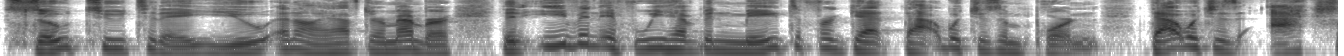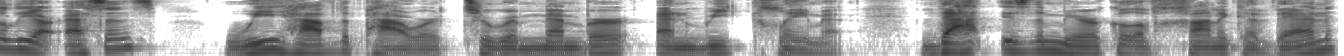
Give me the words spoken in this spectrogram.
so too today you and I have to remember that even if we have been made to forget that which is important, that which is actually our essence, we have the power to remember and reclaim it. That is the miracle of Hanukkah then,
